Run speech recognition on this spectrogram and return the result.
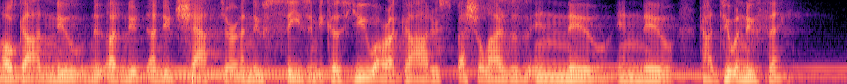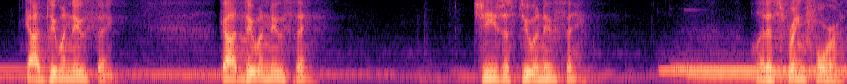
Oh God, new, new, a new, a new chapter, a new season, because you are a God who specializes in new, in new. God, do a new thing. God, do a new thing. God, do a new thing. Jesus, do a new thing. Let us spring forth.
